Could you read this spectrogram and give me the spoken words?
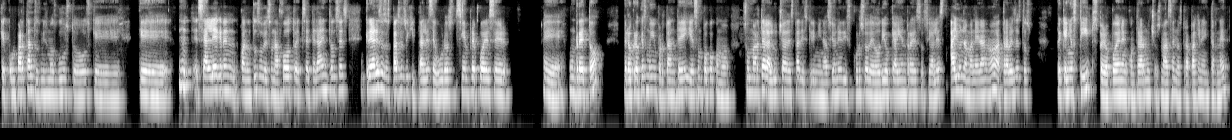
que compartan tus mismos gustos, que, que se alegren cuando tú subes una foto, etcétera. Entonces, crear esos espacios digitales seguros siempre puede ser eh, un reto, pero creo que es muy importante y es un poco como sumarte a la lucha de esta discriminación y discurso de odio que hay en redes sociales. Hay una manera, ¿no? A través de estos pequeños tips, pero pueden encontrar muchos más en nuestra página de internet,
